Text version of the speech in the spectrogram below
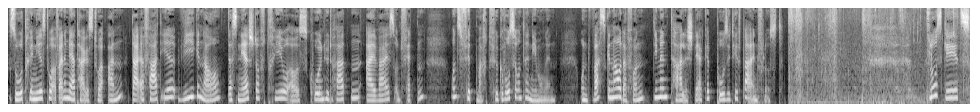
So trainierst du auf eine Mehrtagestour an. Da erfahrt ihr, wie genau das Nährstofftrio aus Kohlenhydraten, Eiweiß und Fetten uns fit macht für große Unternehmungen und was genau davon die mentale Stärke positiv beeinflusst. Los geht's!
